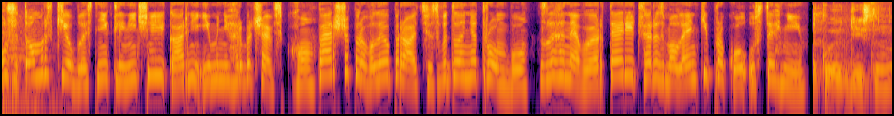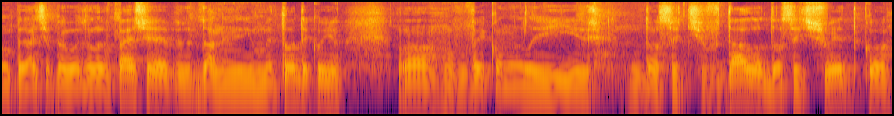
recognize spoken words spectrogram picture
У Житомирській обласній клінічній лікарні імені Гербачевського перше провели операцію з видалення тромбу з легеневої артерії через маленький прокол у стегні. Таку дійсно операцію проводили вперше даною методикою. Виконали її досить вдало, досить швидко.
